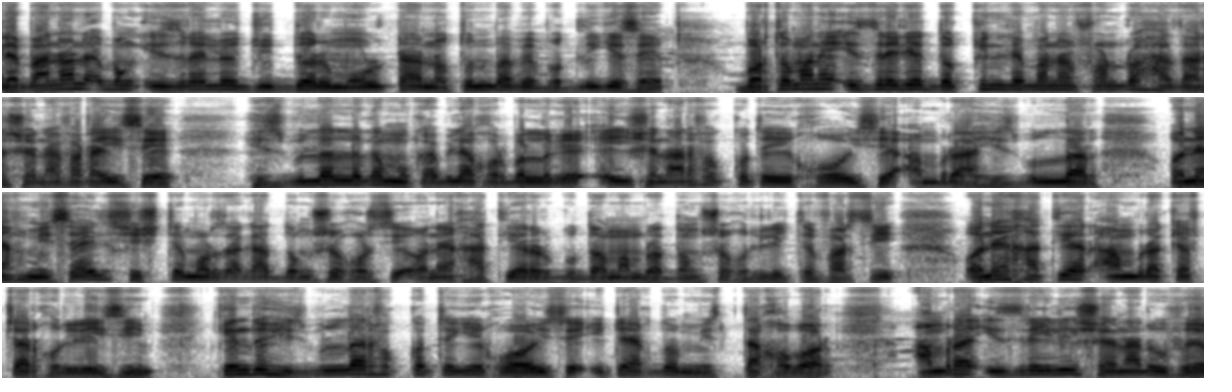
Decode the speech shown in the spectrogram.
লেবানন এবং ইসরায়েলের যুদ্ধের মূলটা নতুনভাবে বদলি গেছে। বর্তমানে ইসরায়েলের দক্ষিণ লেবানন পনেরো হাজার সেনা ফাটাইছে। হিজবুল্লার লগে মোকাবিলা করবার লগে এই সেনার পক্ষতেই হয়েছে আমরা হিজবুল্লার অনেক মিসাইল সিস্টেমের জায়গা ধ্বংস করছি অনেক হাতিয়ারের গুদাম আমরা ধ্বংস করে লইতে পারছি অনেক হাতিয়ার আমরা ক্যাপচার করে লইছি কিন্তু হিজবুল্লার পক্ষ থেকে কোয়া হয়েছে এটা একদম মিথ্যা খবর আমরা ইসরায়েলি সেনার উপরে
